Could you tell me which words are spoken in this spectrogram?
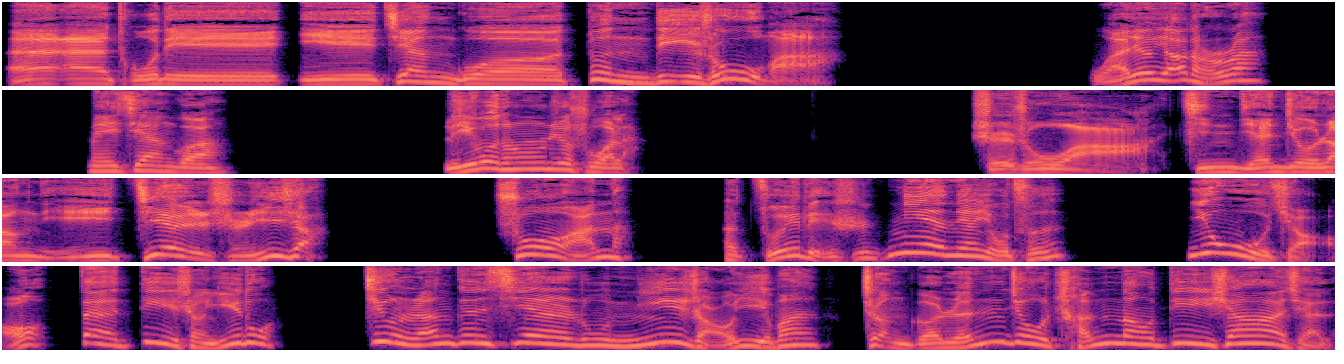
哎哎，徒弟，你见过遁地术吗？”我就摇头啊，没见过。李伯通就说了：“师叔啊，今天就让你见识一下。”说完呢。他嘴里是念念有词，右脚在地上一跺，竟然跟陷入泥沼一般，整个人就沉到地下去了。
